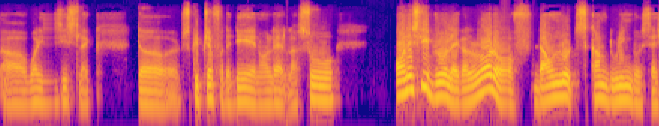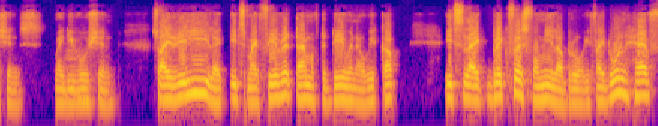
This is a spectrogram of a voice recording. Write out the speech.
uh, what is this like the scripture for the day and all that. La. So, honestly, bro, like a lot of downloads come during those sessions, my mm. devotion. So I really like it's my favorite time of the day when I wake up. It's like breakfast for me, lah, bro. If I don't have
